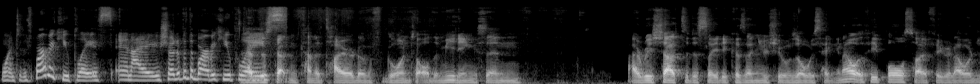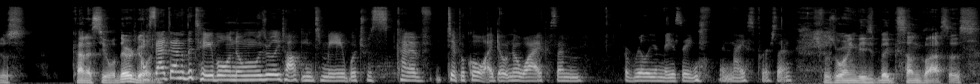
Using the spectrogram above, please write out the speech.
went to this barbecue place, and I showed up at the barbecue place. I've just gotten kind of tired of going to all the meetings, and I reached out to this lady because I knew she was always hanging out with people. So I figured I would just kind of see what they're doing. I sat down at the table, and no one was really talking to me, which was kind of typical. I don't know why, because I'm a really amazing and nice person. She was wearing these big sunglasses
